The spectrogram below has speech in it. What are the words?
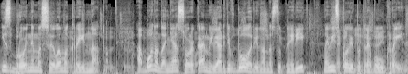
із збройними силами країн НАТО, або надання 40 мільярдів доларів на наступний рік на військові потреби України.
